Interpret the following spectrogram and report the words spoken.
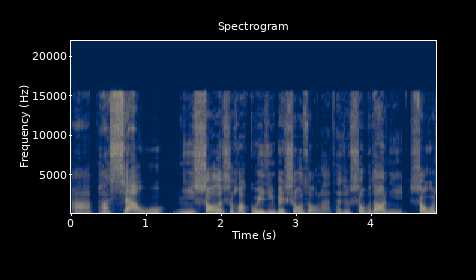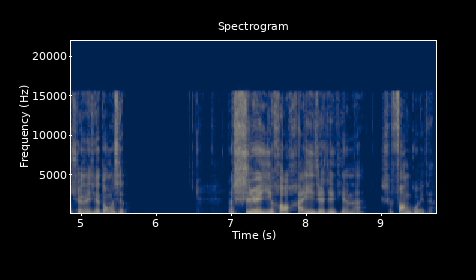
啊，怕下午你烧的时候，鬼已经被收走了，他就收不到你烧过去的那些东西了。那十月一号寒衣节这天呢，是放鬼的。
